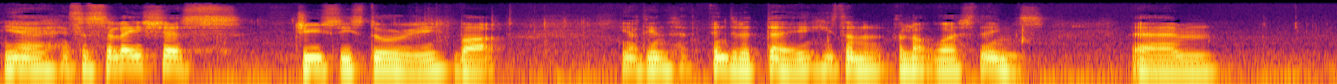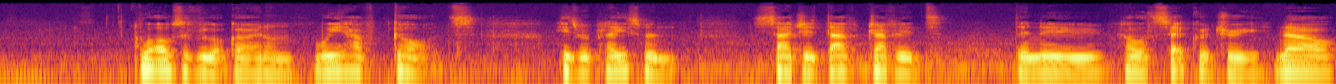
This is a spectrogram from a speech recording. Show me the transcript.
yeah, it's a salacious, juicy story, but yeah, at the end, end of the day, he's done a, a lot worse things. Um, what else have we got going on? We have got his replacement, Sajid Javid, the new health secretary. Now,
